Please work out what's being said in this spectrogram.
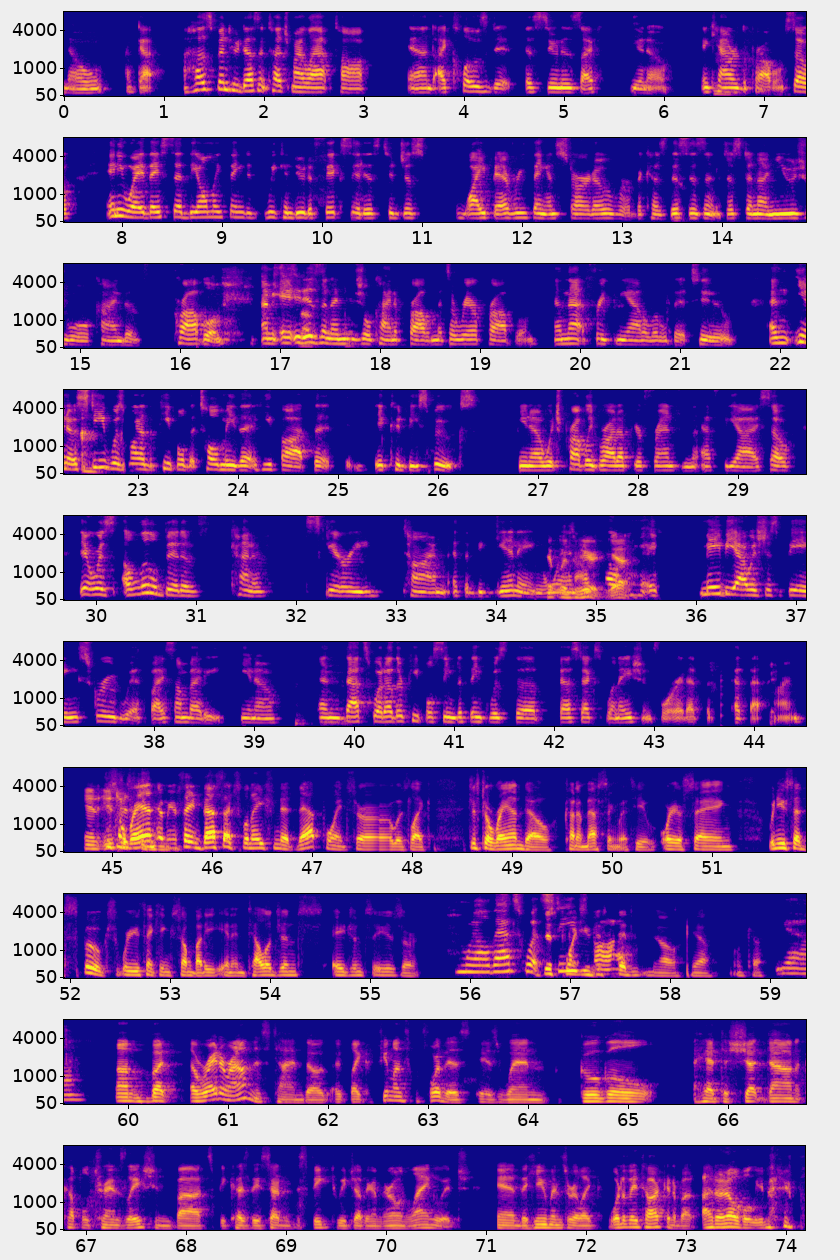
no, I've got a husband who doesn't touch my laptop. And I closed it as soon as I, you know, encountered the problem. So anyway, they said the only thing that we can do to fix it is to just wipe everything and start over because this isn't just an unusual kind of problem. I mean, it, it is an unusual kind of problem. It's a rare problem. And that freaked me out a little bit too. And, you know, Steve was one of the people that told me that he thought that it could be spooks, you know, which probably brought up your friend from the FBI. So there was a little bit of kind of scary time at the beginning It was weird, yeah. Maybe I was just being screwed with by somebody, you know, and that's what other people seem to think was the best explanation for it at the, at that time. And Just a random, you're saying best explanation at that point, sir, was like just a rando kind of messing with you. Or you're saying, when you said spooks, were you thinking somebody in intelligence agencies or Well, that's what at this Steve point you just didn't know? Yeah. Okay. Yeah. Um, but uh, right around this time, though, uh, like a few months before this, is when Google had to shut down a couple translation bots because they started to speak to each other in their own language. And the humans were like, "What are they talking about? I don't know, but we better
